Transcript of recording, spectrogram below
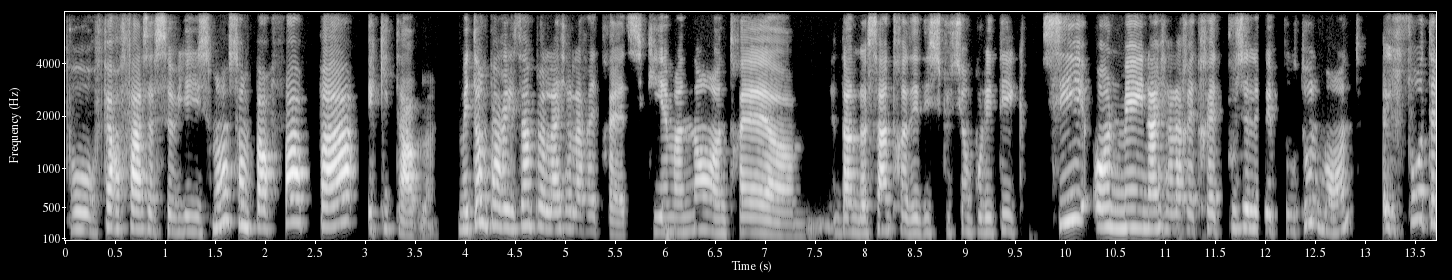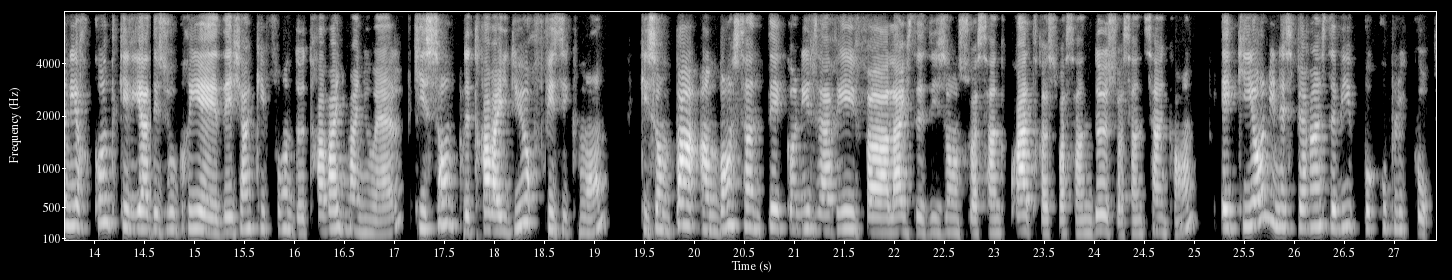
pour faire face à ce vieillissement sont parfois pas équitables. Mettons par exemple l'âge à la retraite, qui est maintenant entré euh, dans le centre des discussions politiques. Si on met un âge à la retraite plus élevé pour tout le monde, il faut tenir compte qu'il y a des ouvriers, des gens qui font du travail manuel, qui sont de travail dur physiquement, qui sont pas en bonne santé quand ils arrivent à l'âge de, disons, 64, 62, 65 ans, et qui ont une espérance de vie beaucoup plus courte.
